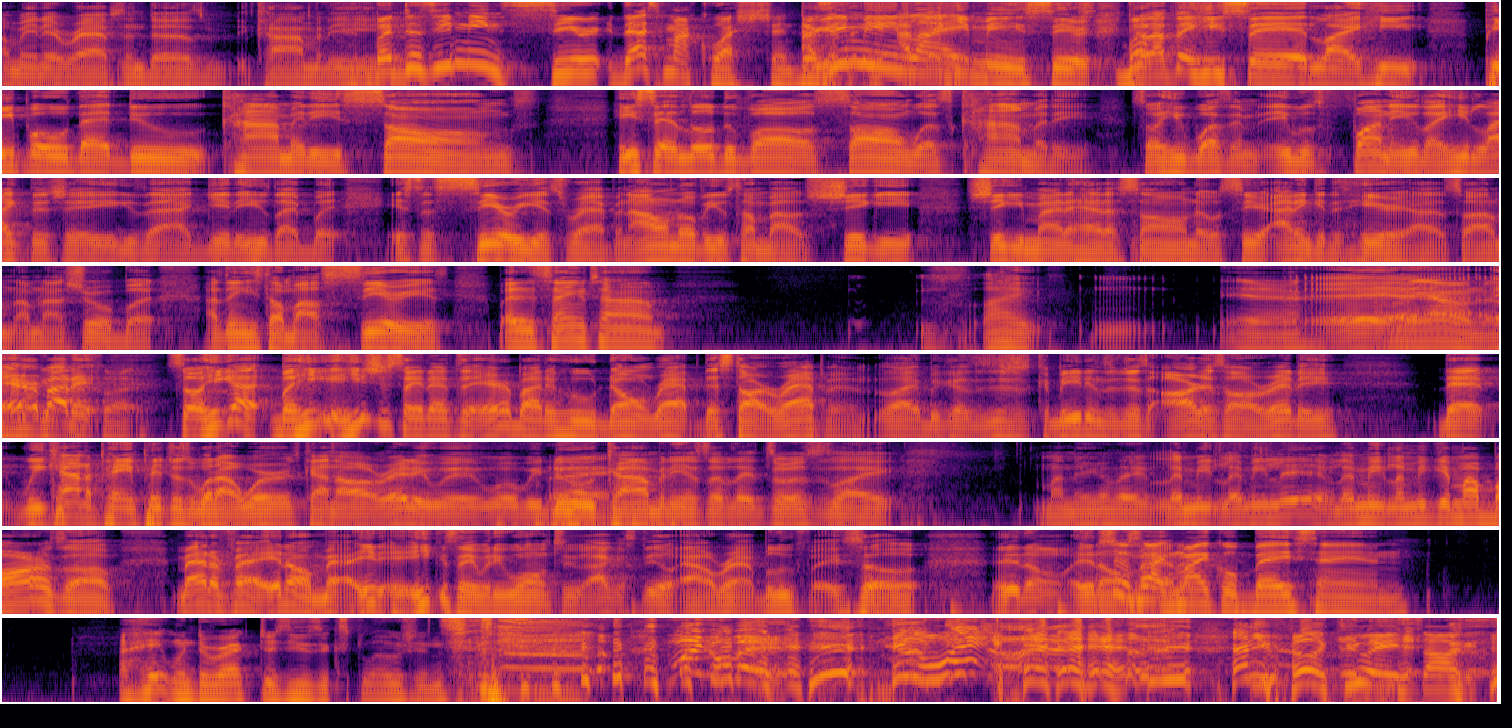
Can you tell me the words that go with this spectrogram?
I mean, that raps and does comedy. But does he mean serious? That's my question. I Does he guess- mean I like? think he means serious. But I think he said like he people that do comedy songs. He said Lil Duval's song was comedy, so he wasn't. It was funny. Like he liked the shit. He's like, I get it. He was like, but it's a serious rapping. I don't know if he was talking about Shiggy. Shiggy might have had a song that was serious. I didn't get to hear it, so I'm, I'm not sure. But I think he's talking about serious. But at the same time, like yeah. I, mean, I don't know. Everybody. So he got, but he he should say that to everybody who don't rap that start rapping, like because this is comedians are just artists already. That we kind of paint pictures with our words, kind of already with what we do Right. with comedy and stuff like. So it's like, my nigga, like, let me let me live, let me let me get my bars off. Matter of fact, it don't matter. He, he can say what he want to. I can still out rap Blueface, so it don't. It It's don't just matter. like Michael Bay saying, "I hate when directors use explosions." Michael Bay. Nigga, what? I know you ain't talking,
